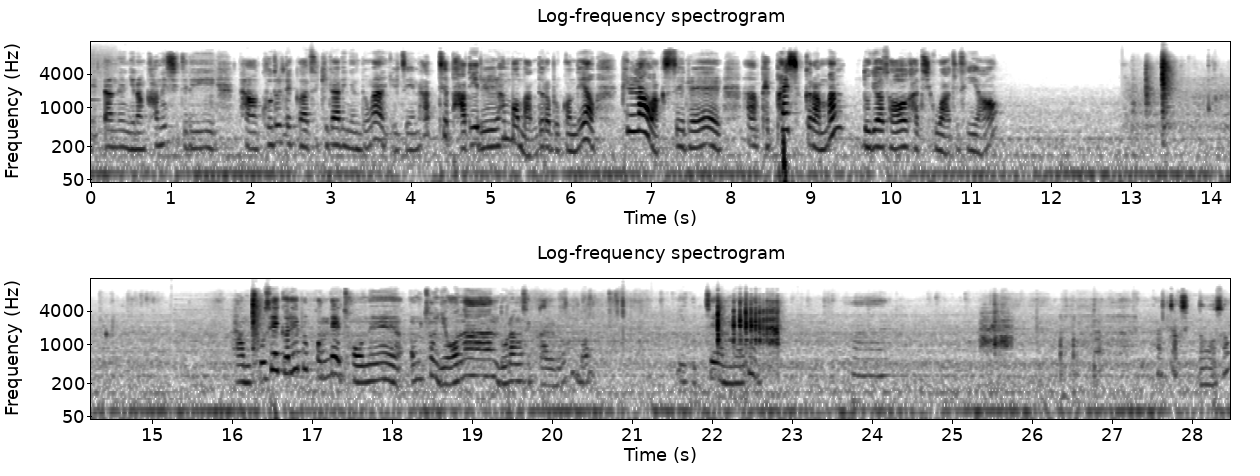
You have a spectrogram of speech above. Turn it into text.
일단은 이런 가니쉬들이 다 굳을 때까지 기다리는 동안 이제 하트 바디를 한번 만들어 볼 건데요. 필라 왁스를 한 180g만 녹여서 가지고 와주세요. 다음 도색을 해볼 건데 저는 엄청 연한 노랑 색깔로 한번 이 고체 염료를 한 살짝씩 넣어서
